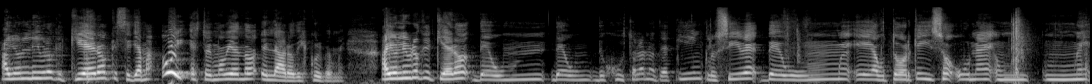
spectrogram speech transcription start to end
Hay un libro que quiero que se llama, uy, estoy moviendo el aro, discúlpenme. Hay un libro que quiero de un, de un, justo lo anoté aquí, inclusive, de un eh, autor que hizo una, un- un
